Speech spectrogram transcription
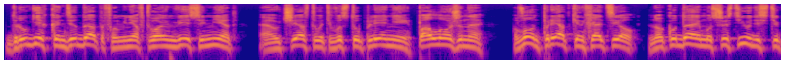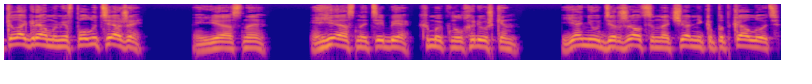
Других кандидатов у меня в твоем весе нет, а участвовать в выступлении положено. Вон Пряткин хотел, но куда ему с шестьюдесятью килограммами в полутяже?» «Ясно». «Ясно тебе», — хмыкнул Хрюшкин. Я не удержался начальника подколоть.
